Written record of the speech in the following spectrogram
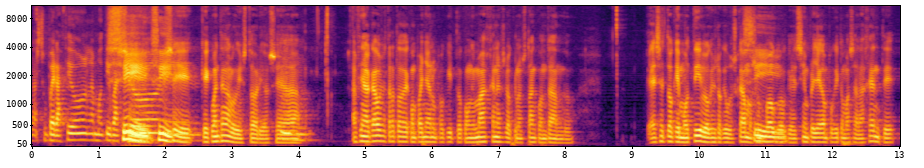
La superación, la motivación. Sí, sí. sí que cuenten algo de historia. O sea, mm. al fin y al cabo se trata de acompañar un poquito con imágenes lo que nos están contando. Ese toque emotivo, que es lo que buscamos sí. un poco, que siempre llega un poquito más a la gente.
